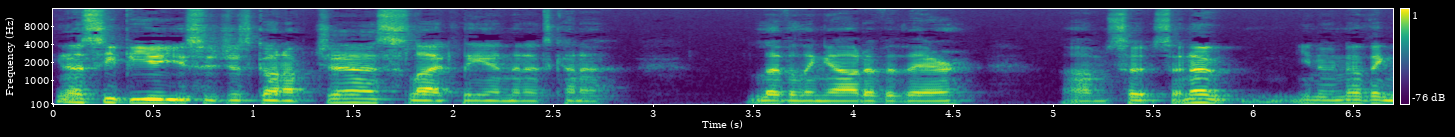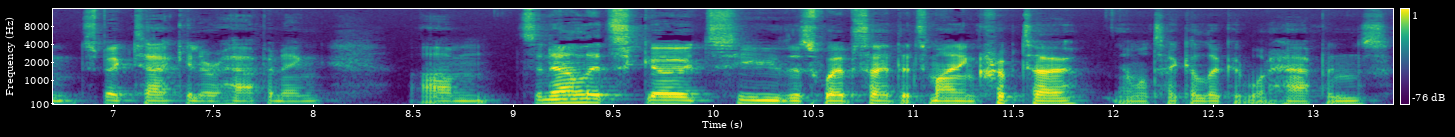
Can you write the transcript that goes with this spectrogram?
you know CPU usage has gone up just slightly and then it's kind of leveling out over there. Um, so, so no, you know, nothing spectacular happening. Um, so now let's go to this website that's mining crypto and we'll take a look at what happens.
